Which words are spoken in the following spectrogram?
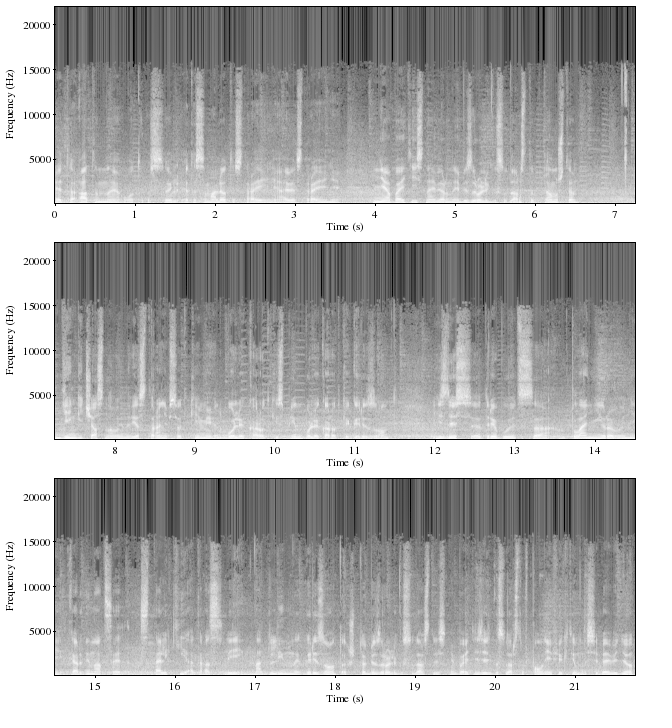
это атомная отрасль, это самолетостроение, авиастроение. Не обойтись, наверное, без роли государства, потому что деньги частного инвестора, они все-таки имеют более короткий спин, более короткий горизонт. И здесь э, требуется планирование и координация стальки отраслей на длинных горизонтах, что без роли государства здесь не бывает. Здесь государство вполне эффективно себя ведет.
